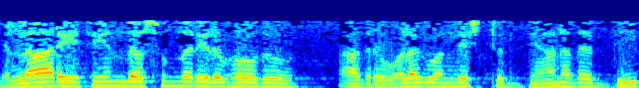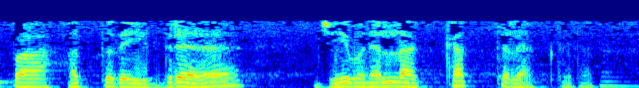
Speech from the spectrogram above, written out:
ಎಲ್ಲಾ ರೀತಿಯಿಂದ ಸುಂದರ ಇರಬಹುದು ಆದರೆ ಒಳಗೆ ಒಂದಿಷ್ಟು ಜ್ಞಾನದ ದೀಪ ಹತ್ತದೇ ಇದ್ರೆ ಜೀವನೆಲ್ಲ ಕತ್ತಲೆ ಆಗ್ತದೆ.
